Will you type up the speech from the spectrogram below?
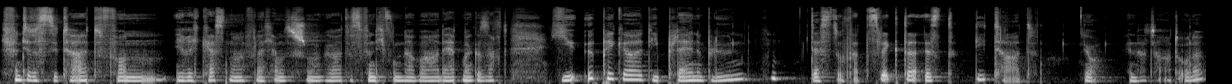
Ich finde das Zitat von Erich Kästner, vielleicht haben Sie es schon mal gehört, das finde ich wunderbar. Der hat mal gesagt, je üppiger die Pläne blühen, desto verzwickter ist die Tat. Ja, in der Tat, oder?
